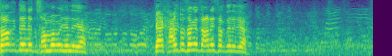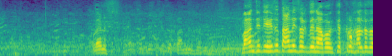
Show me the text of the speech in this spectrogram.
सक्दैन त सम्भवै छैन त्यहाँ। त्यहाँ खाल्टो छ क्या जानै सक्दैन त्यहाँ। मान्छे देखेछ तानै सक्दैन अब त्यत्रो खाल्टो छ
